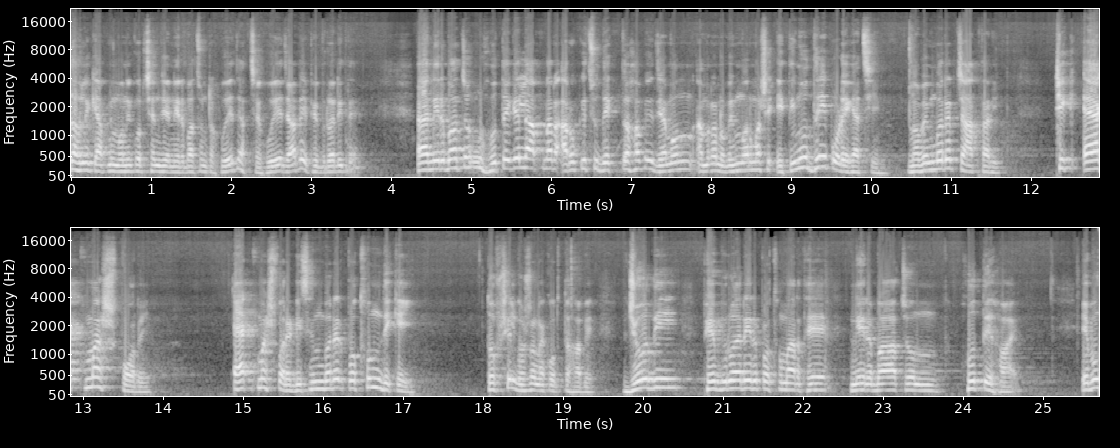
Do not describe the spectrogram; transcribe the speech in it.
তাহলে কি আপনি মনে করছেন যে নির্বাচনটা হয়ে যাচ্ছে? হয়ে যাবে ফেব্রুয়ারিতে? নির্বাচন হতে গেলে আপনার আরও কিছু দেখতে হবে। যেমন আমরা নভেম্বর মাসে ইতিমধ্যেই পড়ে গেছি, নভেম্বরের চার তারিখ। ঠিক এক মাস পরে, এক মাস পরে ডিসেম্বরের প্রথম দিকেই তফসিল ঘোষণা করতে হবে। যদি ফেব্রুয়ারির প্রথমার্ধে নির্বাচন হতে হয় এবং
